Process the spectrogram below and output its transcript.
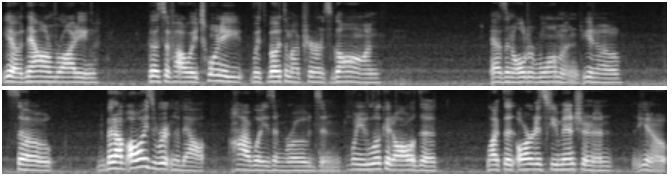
You know, now I'm writing Ghosts of Highway 20 with both of my parents gone as an older woman, you know. So, but I've always written about highways and roads. And when you look at all of the, like the artists you mentioned, and, you know,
